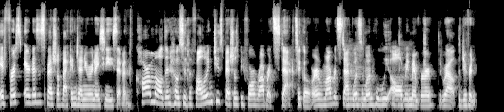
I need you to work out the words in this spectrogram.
it first aired as a special back in January 1987. Karl Malden hosted the following two specials before Robert Stack took over. And Robert Stack was the one who we all Mhm. remember throughout the different,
